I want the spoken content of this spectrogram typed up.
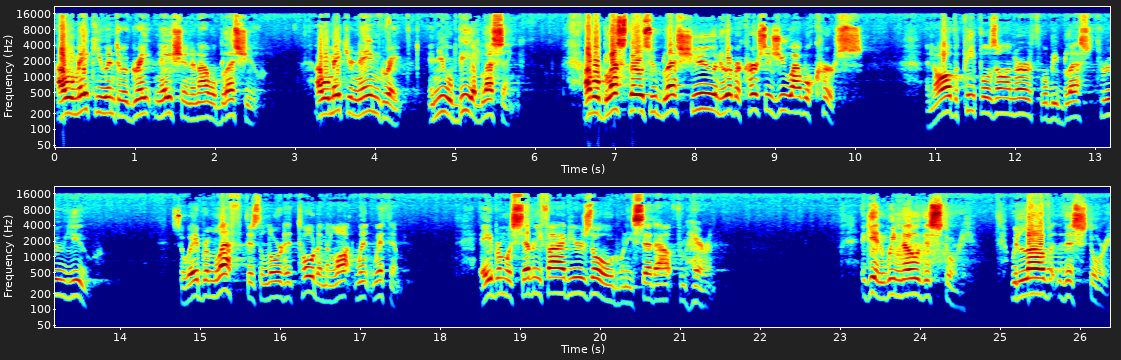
I will make you into a great nation, and I will bless you. I will make your name great, and you will be a blessing. I will bless those who bless you, and whoever curses you, I will curse. And all the peoples on earth will be blessed through you. So Abram left as the Lord had told him, and Lot went with him. Abram was 75 years old when he set out from Haran. Again, we know this story. We love this story.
